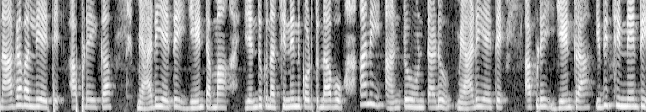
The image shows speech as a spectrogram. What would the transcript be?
నాగవల్లి అయితే. అప్పుడే ఇక మ్యాడీ అయితే ఏంటమ్మా ఎందుకు నా చిన్నిని కొడుతున్నావు? అని అంటూ ఉంటాడు మ్యాడీ అయితే. అప్పుడే ఏంట్రా ఇది చిన్నేంటి?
